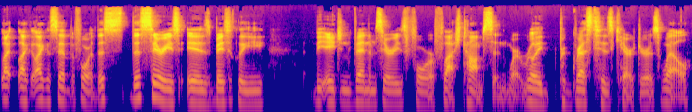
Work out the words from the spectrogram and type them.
like like like I said before. This this series is basically the Agent Venom series for Flash Thompson, where it really progressed his character as well.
